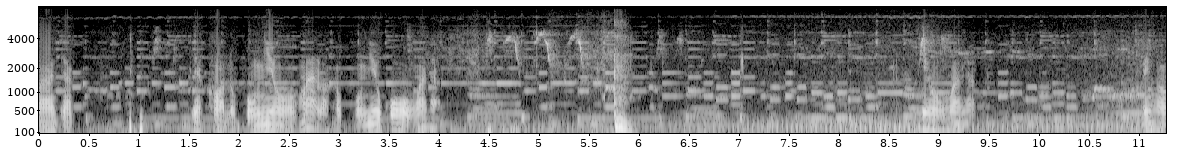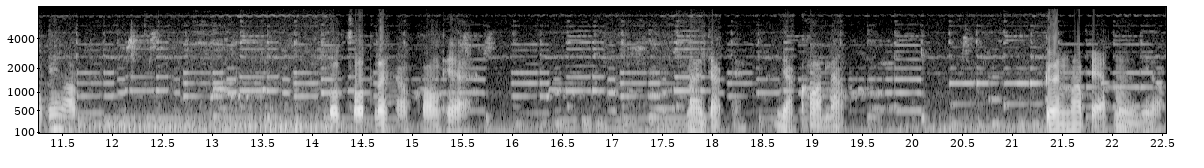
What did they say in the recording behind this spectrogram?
มาจาก อยากขอดหลวงผงเงี้ยวออกมาหรอครับผงเงี้ยวโผล่ออกมาแล้วเงี้ยวออกมาแล้วเด้งออกเด้งออกสดสดๆเลยครับของแท้มาจากอยากคลอดแล้ว เกินมาแปดหมื่นพี่เนาะ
